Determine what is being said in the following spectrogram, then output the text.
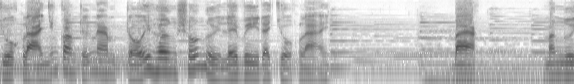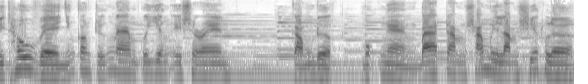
chuộc lại những con trưởng nam trỗi hơn số người Lê-vi đã chuộc lại. Bạc mà người thâu về những con trưởng nam của dân Israel cộng được 1.365 siết lơ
